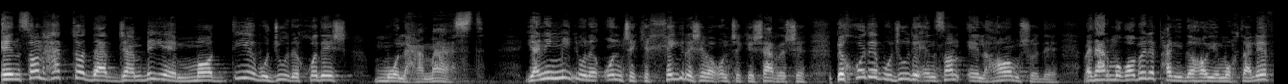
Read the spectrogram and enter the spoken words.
انسان حتی در جنبه مادی وجود خودش ملهم است. یعنی می‌دونه اونچه که خیرشه و اونچه که شرشه. به خود وجود انسان الهام شده و در مقابل پدیده های مختلف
